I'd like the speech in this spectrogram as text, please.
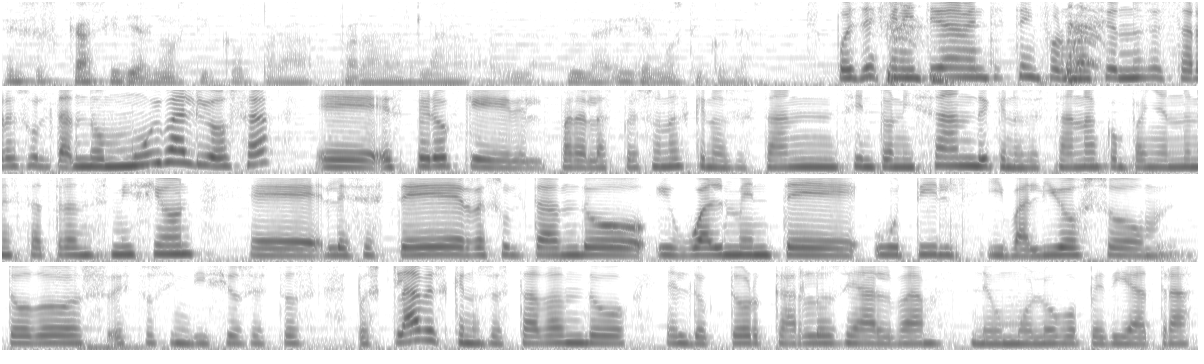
eso es casi diagnóstico para, para dar la, la, la, el diagnóstico de asma pues definitivamente esta información nos está resultando muy valiosa. Eh, espero que para las personas que nos están sintonizando y que nos están acompañando en esta transmisión eh, les esté resultando igualmente útil y valioso todos estos indicios, estos pues claves que nos está dando el doctor Carlos de Alba, neumólogo pediatra,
